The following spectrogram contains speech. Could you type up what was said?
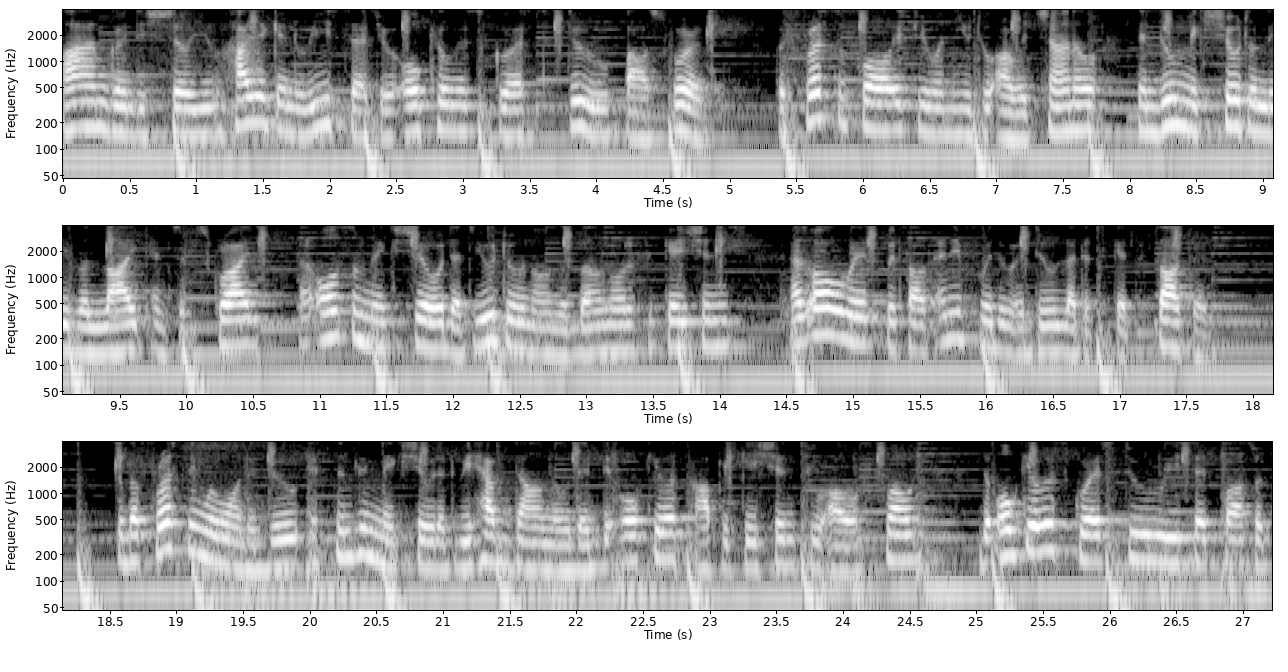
I am going to show you how you can reset your Oculus Quest 2 password. But first of all, if you are new to our channel, then do make sure to leave a like and subscribe and also make sure that you turn on the bell notifications. As always, without any further ado, let us get started. So the first thing we want to do is simply make sure that we have downloaded the Oculus application to our phone. The Oculus Quest 2 reset password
